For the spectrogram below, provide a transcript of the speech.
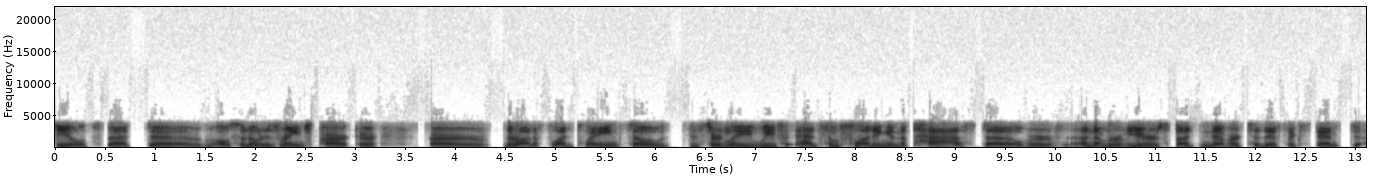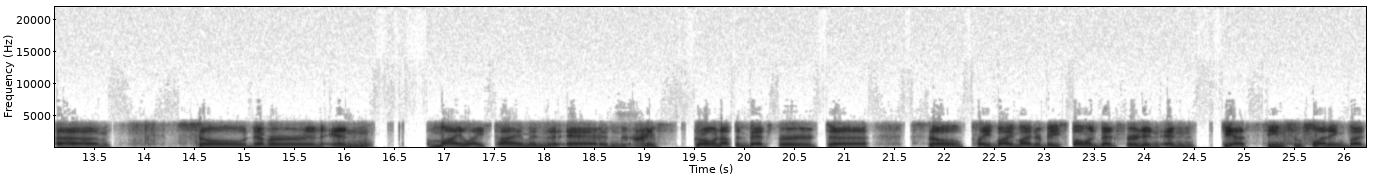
Fields, that uh, also known as Range Park, are are they're on a floodplain. So certainly we've had some flooding in the past uh, over a number of years, but never to this extent. Um, so never in, in my lifetime, and and I've grown up in Bedford. Uh, so played my minor baseball in Bedford, and and yes, seen some flooding, but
